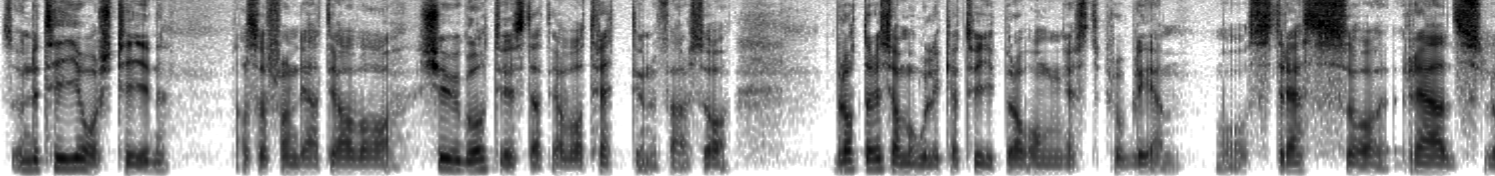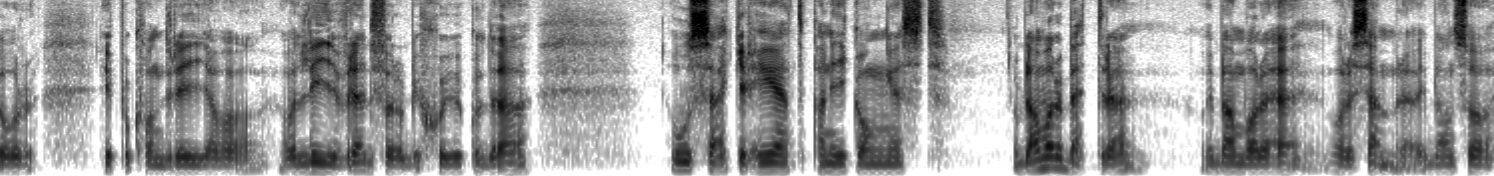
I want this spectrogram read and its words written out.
Så under tio års tid, alltså från det att jag var 20 tills det att jag var 30 ungefär, så brottades jag med olika typer av ångestproblem och stress och rädslor, hypokondri, jag var, jag var livrädd för att bli sjuk och dö. Osäkerhet, panikångest. Ibland var det bättre och ibland var det, var det sämre. Ibland så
